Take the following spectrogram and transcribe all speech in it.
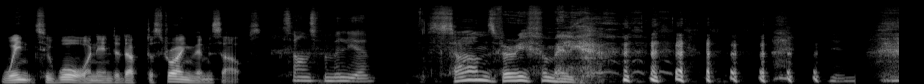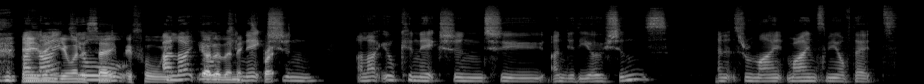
went to war, and ended up destroying themselves. Sounds familiar. Sounds very familiar. Anything like you want to say your- before we I like go your to the next break? connection. I like your connection to Under the Oceans, and it remind, reminds me of that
